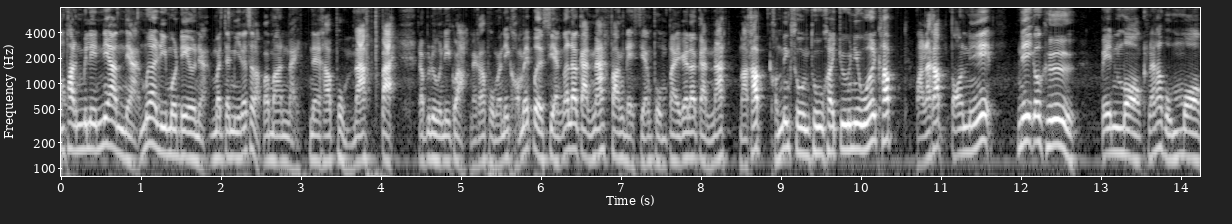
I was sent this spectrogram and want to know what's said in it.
2,000มิลเลนเนียมเนี่ยเมื่อรีโมเดลเนี่ยมันจะมีลักษณะประมาณไหนนะครับผมนะไปเราไปดูกันดีกว่านะครับผมอันนี้ขอไม่เปิดเสียงก็แล้วกันนะ ฟังแต่เสียงผมไปก็แล้วกันนะมาครับ coming soon to k a i j u Universe ครับมาแล้วครับ ตอนนี้นี่ก็คือเป็นหมอกนะครับผมหมอก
